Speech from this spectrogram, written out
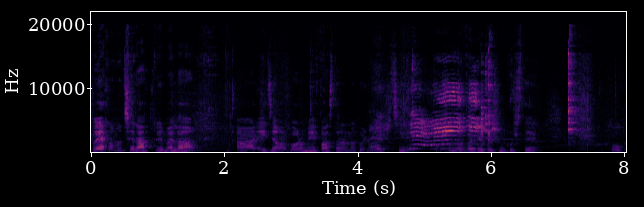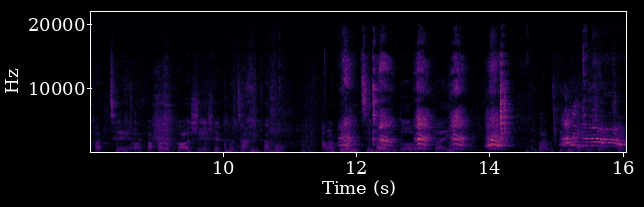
তো এখন হচ্ছে রাত্রের বেলা, আর এই যে আমার বড় মেয়ে পাস্তা রান্না করে নিয়ে আসছে। খুব সুন্দর করে ডেকোরেশন করছে। ও খাচ্ছে আর পাপারও খাওয়া শেষ। এখন হচ্ছে আমি খাব। আমার কোনো হচ্ছে বাবু তো, তাই মানে বাবুকে আমি খাব।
